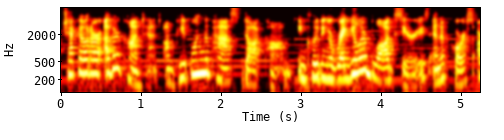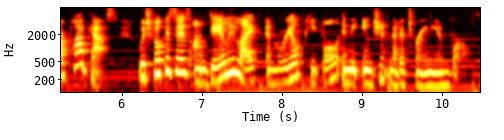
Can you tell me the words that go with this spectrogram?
check out our other content on peoplingthepast.com, including a regular blog series and, of course, our podcast, which focuses on daily life and real people in the ancient Mediterranean world.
